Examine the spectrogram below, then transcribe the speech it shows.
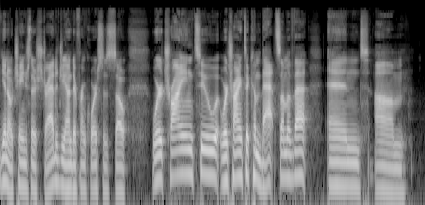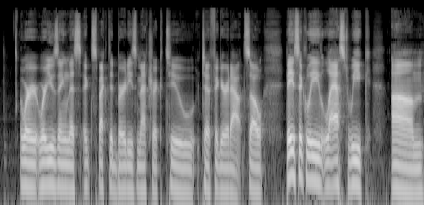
you know change their strategy on different courses. So we're trying to we're trying to combat some of that and um, we're we're using this expected birdies metric to to figure it out. So basically, last week, um,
